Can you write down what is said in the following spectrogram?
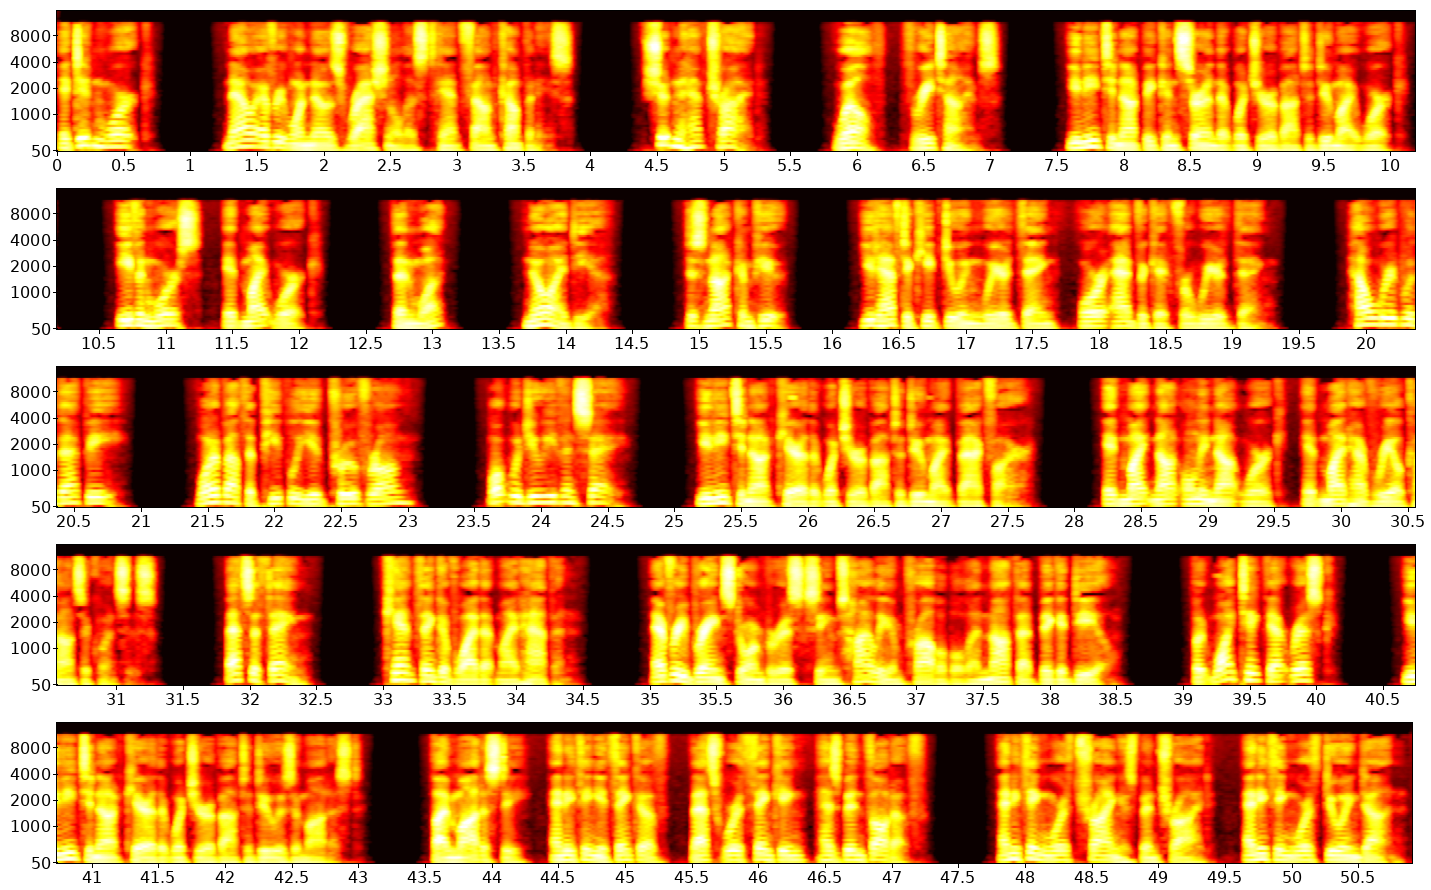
It didn't work. Now everyone knows rationalists can't found companies. Shouldn't have tried. Well, three times. You need to not be concerned that what you're about to do might work. Even worse, it might work. Then what? No idea. Does not compute. You'd have to keep doing weird thing, or advocate for weird thing. How weird would that be? What about the people you'd prove wrong? What would you even say? You need to not care that what you're about to do might backfire. It might not only not work, it might have real consequences. That's a thing. Can't think of why that might happen. Every brainstormed risk seems highly improbable and not that big a deal. But why take that risk? You need to not care that what you're about to do is immodest. By modesty, anything you think of, that's worth thinking, has been thought of. Anything worth trying has been tried, anything worth doing done.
